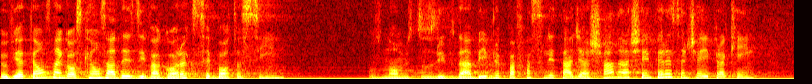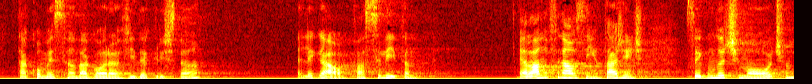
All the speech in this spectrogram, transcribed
Eu vi até uns negócios que é uns adesivos agora que você bota assim os nomes dos livros da Bíblia para facilitar de achar, né? Achei interessante aí para quem está começando agora a vida cristã. É legal, facilita. É lá no finalzinho, tá, gente? 2 Timóteo.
